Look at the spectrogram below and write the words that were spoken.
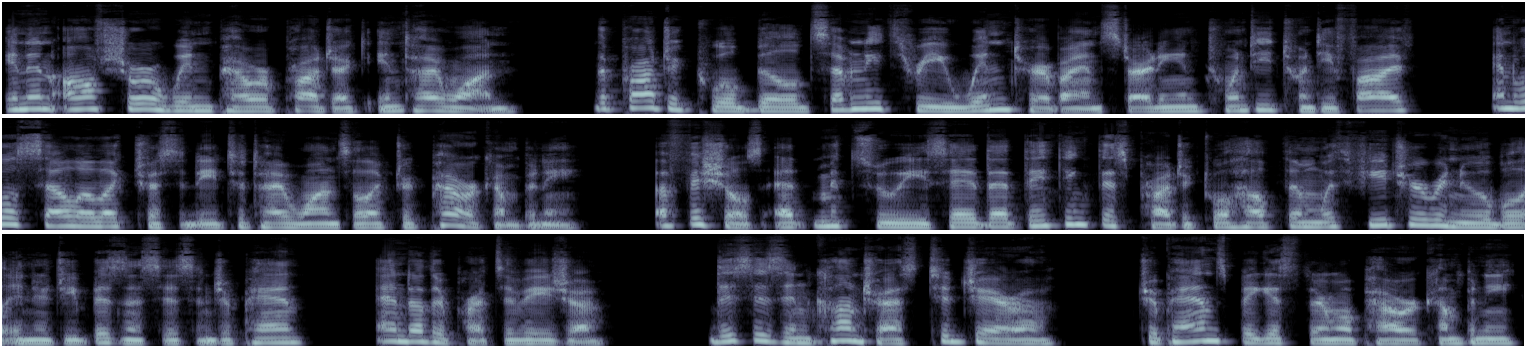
in an offshore wind power project in Taiwan. The project will build 73 wind turbines starting in 2025 and will sell electricity to Taiwan's electric power company. Officials at Mitsui say that they think this project will help them with future renewable energy businesses in Japan and other parts of Asia. This is in contrast to JERA, Japan's biggest thermal power company,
